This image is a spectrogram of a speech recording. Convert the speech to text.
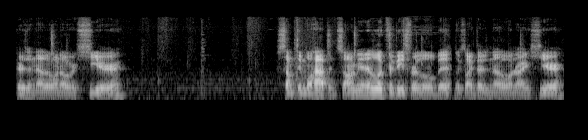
Here's another one over here. Something will happen. So I'm going to look for these for a little bit. Looks like there's another one right here.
